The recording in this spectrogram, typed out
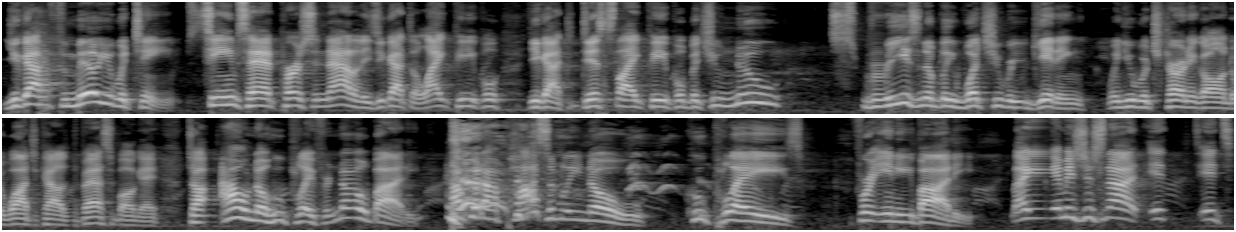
You got familiar with teams. Teams had personalities. You got to like people, you got to dislike people, but you knew reasonably what you were getting when you were turning on to watch a college basketball game. So I don't know who played for nobody. How could I possibly know who plays for anybody? Like, I mean, it's just not. It, it's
